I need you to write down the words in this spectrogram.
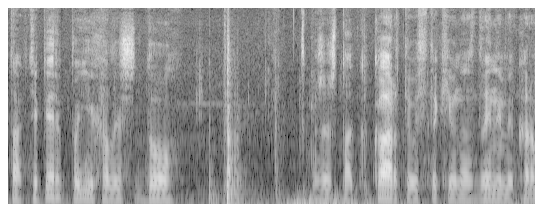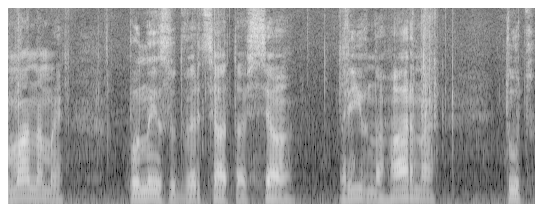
Так, тепер поїхали ж до вже ж так, карти ось такі у нас з двойними карманами. Понизу дверцята вся рівна, гарна. Тут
